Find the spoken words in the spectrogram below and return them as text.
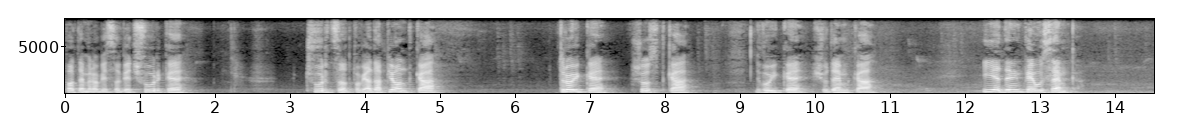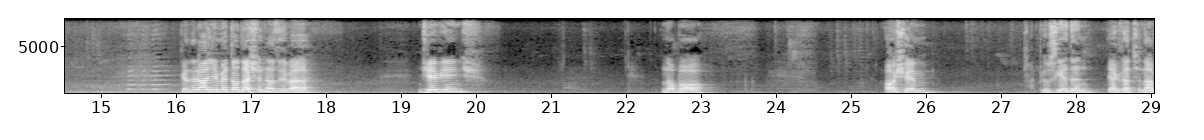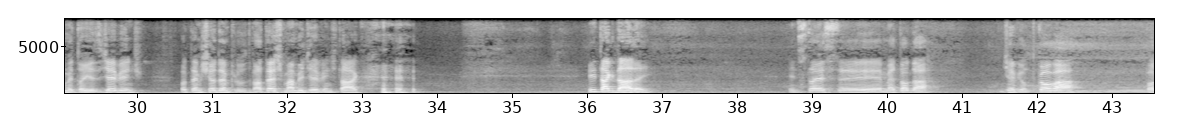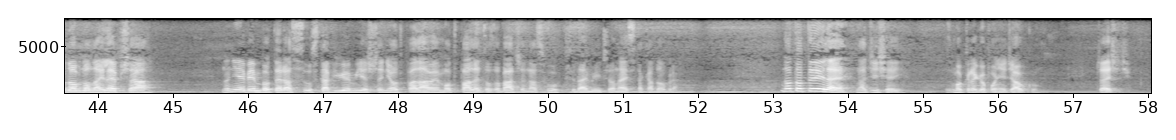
Potem robię sobie czwórkę. Czwórce odpowiada piątka. trójkę, szóstka, dwójkę, siódemka i jedynkę, ósemka. Generalnie metoda się nazywa 9, no bo 8 plus 1, jak zaczynamy, to jest 9. Potem 7 plus 2 też mamy 9, tak? I tak dalej. Więc to jest y, metoda dziewiątkowa. Podobno najlepsza. No nie wiem, bo teraz ustawiłem i jeszcze nie odpalałem. Odpalę to zobaczę na słuch przynajmniej, czy ona jest taka dobra. No to tyle na dzisiaj z mokrego poniedziałku. Cześć.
